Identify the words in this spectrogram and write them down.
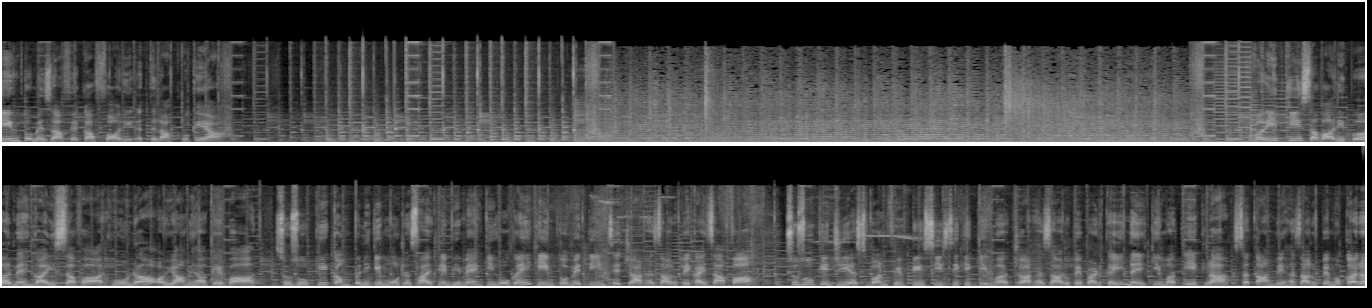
कीमतों में इजाफे का फौरी इतलाक हो गया। गरीब की सवारी पर महँगाई सवार। होंडा और यामिहा के बाद सुजुकी कंपनी की मोटरसाइकिलें भी महँगी हो गईं। कीमतों में तीन से चार हज़ार रुपये का इजाफा। Suzuki G S one fifty C C की कीमत चार हज़ार रुपये बढ़ गई। नई कीमत एक लाख सतानवे हज़ार रुपये मुकर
